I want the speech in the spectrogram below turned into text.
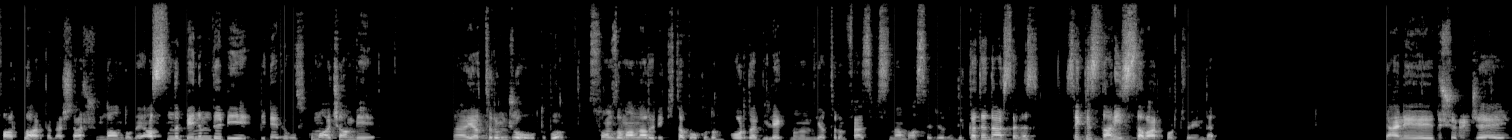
farklı arkadaşlar. Şundan dolayı aslında benim de bir, bir nevi ufkumu açan bir e, yatırımcı oldu bu. Son zamanlarda bir kitap okudum. Orada Bill Ackman'ın yatırım felsefesinden bahsediyordu. Dikkat ederseniz 8 tane hisse var portföyünde. Yani düşününce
